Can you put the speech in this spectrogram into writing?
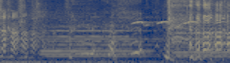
ha ha ha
